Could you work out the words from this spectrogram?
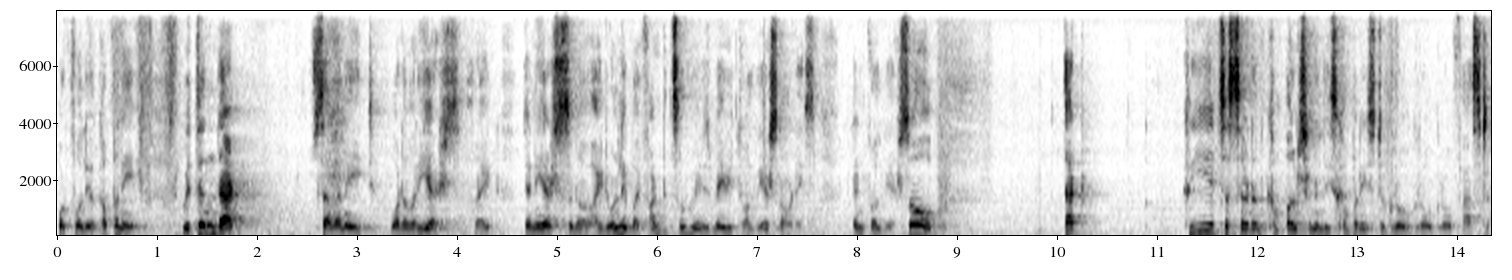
portfolio company within that seven, eight, whatever years, right? 10 years, you know, I do only, my fund itself is maybe 12 years nowadays, 10, 12 years. So that creates a certain compulsion in these companies to grow, grow, grow faster.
